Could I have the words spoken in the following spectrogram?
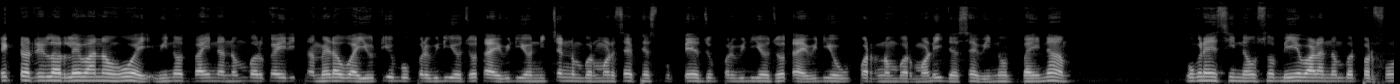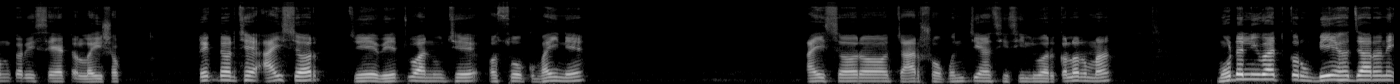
ટ્રેક્ટર ટ્રેલર લેવાના હોય, વિનોદભાઈના નંબર કઈ રીતના મેળવવા યુટ્યુબ ઉપર વીડિયો જોતા વીડિયો નીચે નંબર મળશે. ફેસબુક પેજ ઉપર વીડિયો જોતા વીડિયો ઉપર નંબર મળી જશે. વિનોદભાઈના ઓગણએંસી નવસો બે વાળા નંબર પર ફોન કરી સેટ લઈ શકો. ટ્રેક્ટર છે આઈસર, જે વેચવાનું છે અશોકભાઈને. આઈસર, ચારસો પંચ્યાસી સિલ્વર કલરમાં. મોડલની વાત કરું, બે હજાર અને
